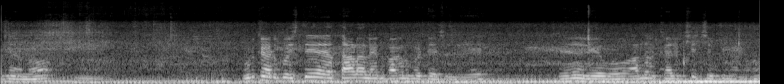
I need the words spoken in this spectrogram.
నేను గుడికాడికి వస్తే తాళాలని పగలు కొట్టేసింది. ఏం లేవు. అందరూ కలిసి చెప్పినాను.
